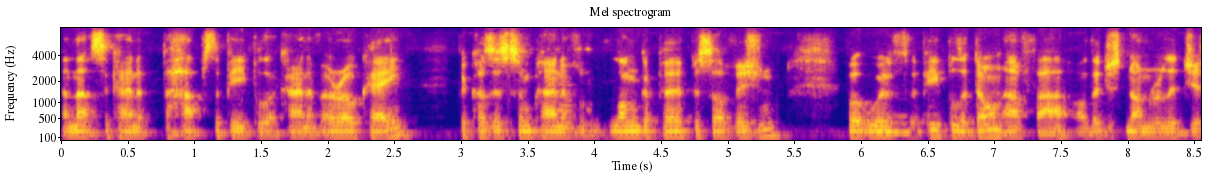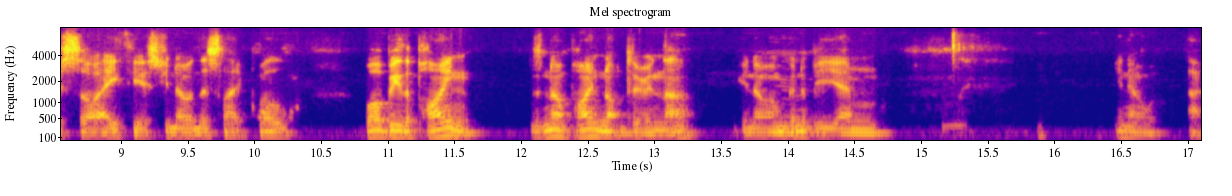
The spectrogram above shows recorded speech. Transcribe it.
And that's the kind of perhaps the people that kind of are okay because there's some kind of longer purpose or vision. But with mm. the people that don't have that, or they're just non religious or atheist, you know, and it's like, well, what'll be the point? There's no point not doing that. You know, I'm mm. going to be, um, you know, I,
